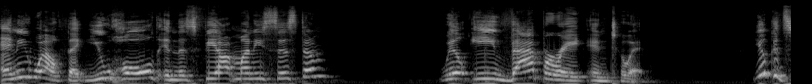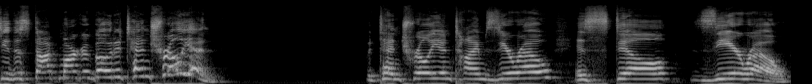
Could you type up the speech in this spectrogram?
any wealth that you hold in this fiat money system will evaporate into it. You could see the stock market go to 10 trillion. But 10 trillion times zero is still zero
